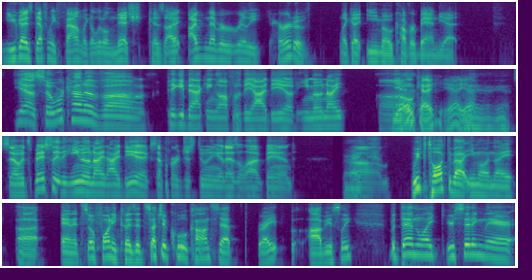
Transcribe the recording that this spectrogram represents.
you guys definitely found like a little niche because I I've never really heard of like a emo cover band yet. Yeah, so we're kind of um, piggybacking off of the idea of emo night. Uh, Yeah. Okay. Yeah, yeah. yeah, yeah. So it's basically the emo night idea, except for just doing it as a live band. All right. Um, We've talked about emo night, uh, and it's so funny because it's such a cool concept, right? Obviously, but then like you're sitting there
